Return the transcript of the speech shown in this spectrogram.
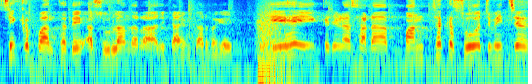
ਸਿੱਖ ਪੰਥ ਦੇ ਅਸੂਲਾਂ ਦਾ ਰਾਜ ਕਾਇਮ ਕਰਨਗੇ। ਇਹ ਇੱਕ ਜਿਹੜਾ ਸਾਡਾ ਪੰਥਕ ਸੋਚ ਵਿੱਚ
